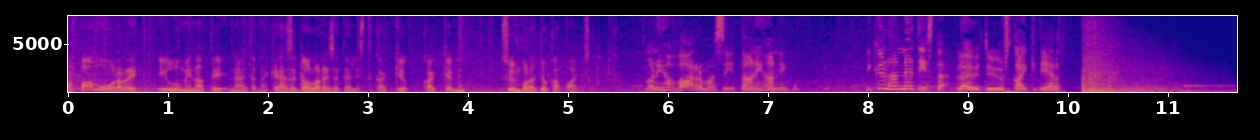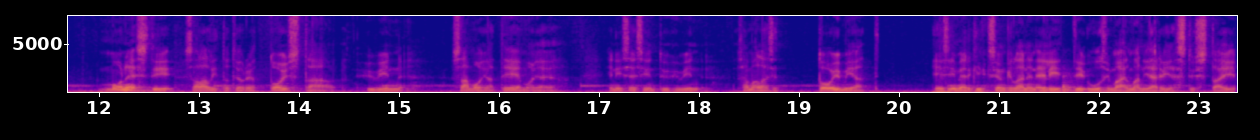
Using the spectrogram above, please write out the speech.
vapaamuurarit, illuminati, näitä, näkehän se dollarisetelistä kaikki, kaikkia niin symbolit joka paikassa. Mä oon ihan varma siitä, on ihan niin kuin, niin kyllähän netistä löytyy just kaikki tiedot. Monesti salaliittoteoriat toistaa hyvin samoja teemoja ja, ja niissä esiintyy hyvin samanlaiset toimijat. Esimerkiksi jonkinlainen eliitti, uusi maailmanjärjestys tai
